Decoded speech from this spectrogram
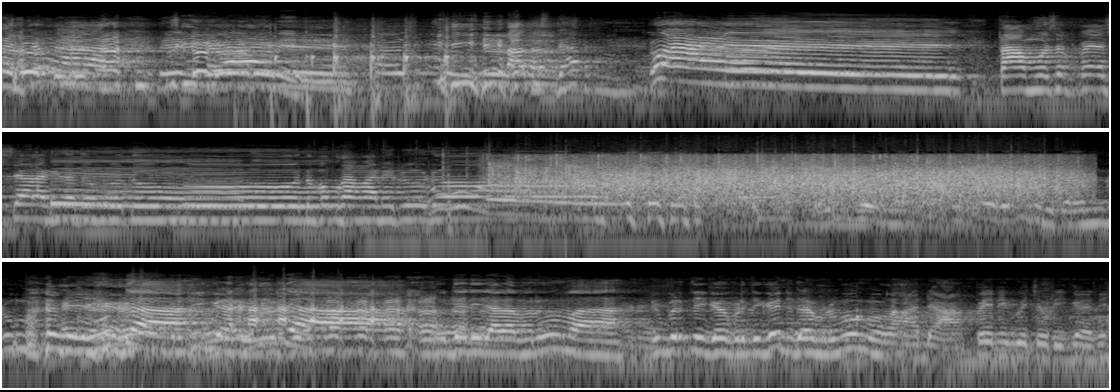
jangan. Habis datang. Wah, tamu spesial yang kita tunggu-tunggu. Tepuk tangannya dulu dong. di dalam rumah nih. Udah, Bertiga, udah, udah di dalam rumah. Ini bertiga bertiga di dalam rumah mau nggak ada apa nih gue curiga nih.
